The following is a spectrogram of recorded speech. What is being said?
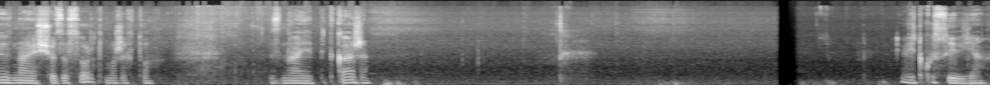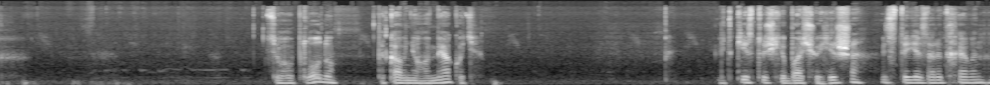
Не знаю, що за сорт, може хто знає, підкаже. Відкусив я цього плоду. Така в нього м'якоть. Від кісточки бачу гірше відстає за Red Heaven.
